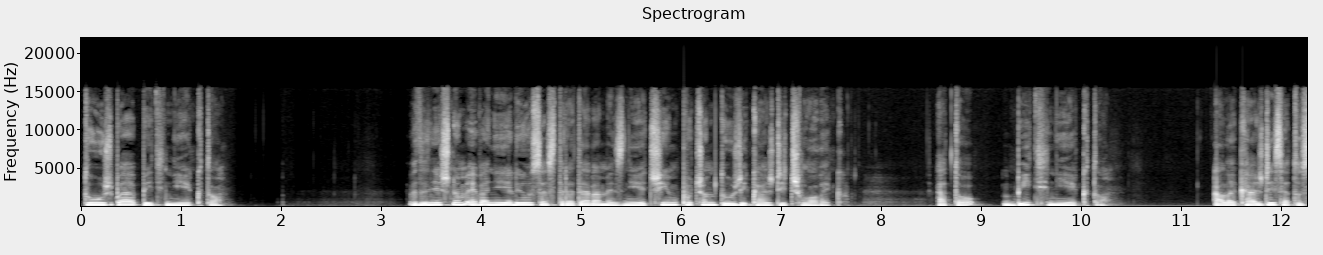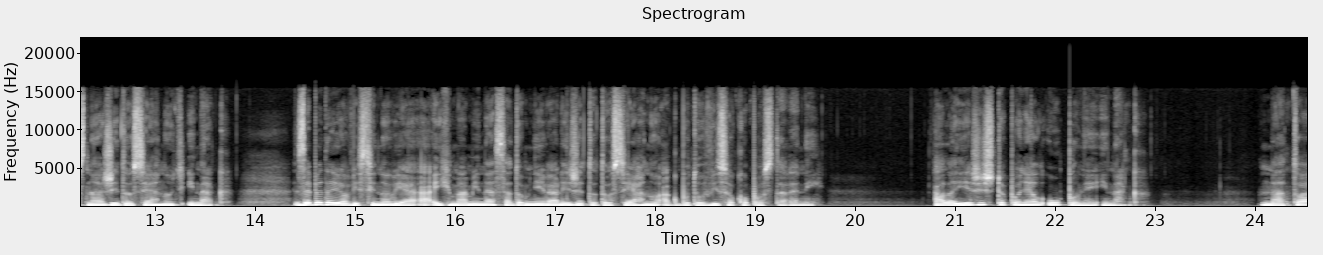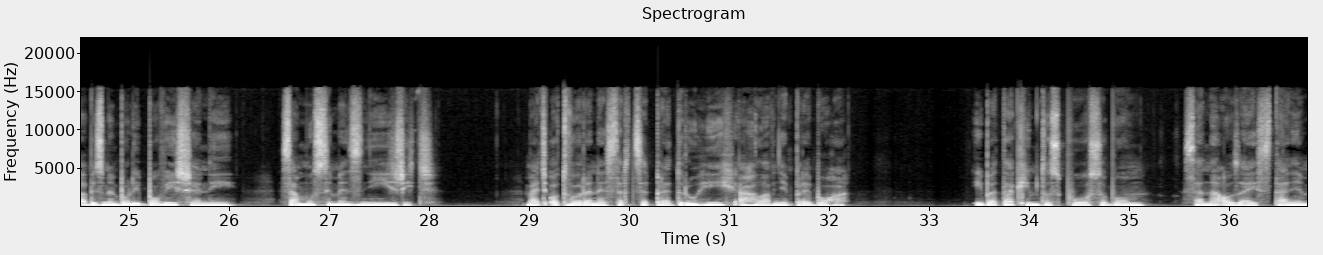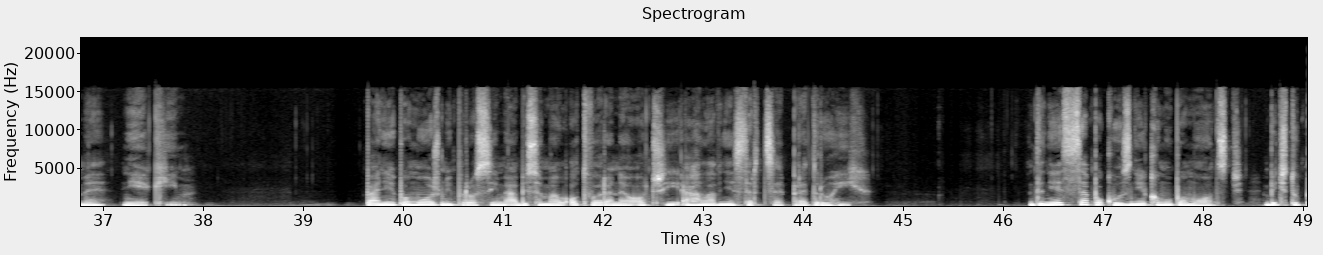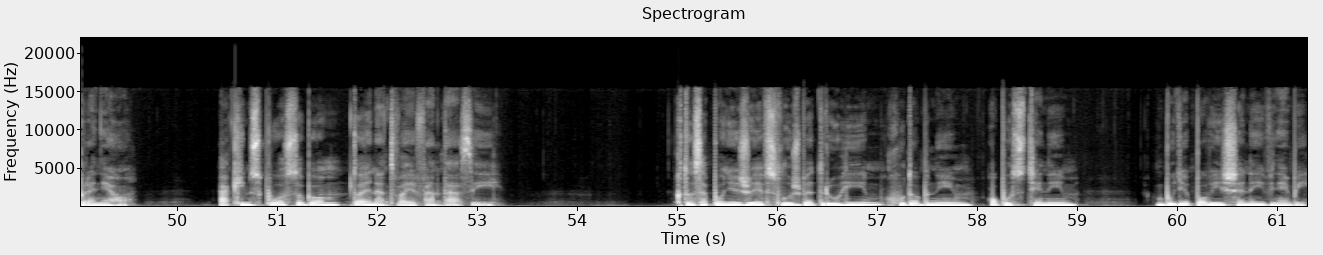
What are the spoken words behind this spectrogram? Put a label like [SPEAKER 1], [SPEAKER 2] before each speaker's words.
[SPEAKER 1] Túžba byť niekto. V dnešnom evanieliu sa stretávame s niečím, po čom túži každý človek. A to byť niekto. Ale každý sa to snaží dosiahnuť inak. Zebedejovi synovia a ich mamina sa domnievali, že to dosiahnu, ak budú vysoko postavení. Ale Ježiš to poňal úplne inak. Na to, aby sme boli povýšení, sa musíme znížiť. Mať otvorené srdce pre druhých a hlavne pre Boha – iba takýmto spôsobom sa naozaj staneme niekým. Pane, pomôž mi prosím, aby som mal otvorené oči a hlavne srdce pre druhých. Dnes sa pokús niekomu pomôcť, byť tu pre neho. Akým spôsobom, to je na tvojej fantázii. Kto sa ponižuje v službe druhým, chudobným, opusteným, bude povýšený v nebi.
